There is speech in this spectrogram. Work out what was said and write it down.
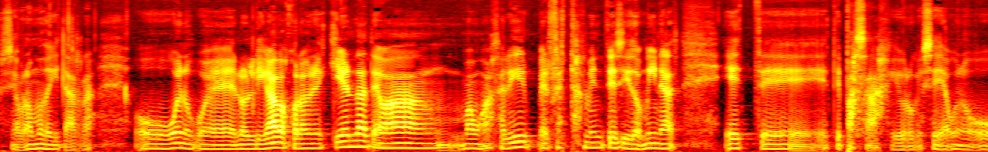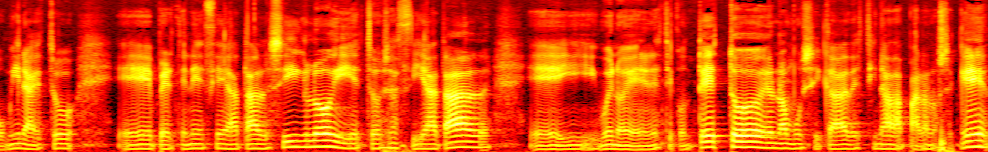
si hablamos de guitarra. O bueno, pues los ligados con la mano izquierda te van, vamos a salir perfectamente si dominas este, este pasaje o lo que sea. Bueno, o mira, esto eh, pertenece a tal siglo y esto se hacía tal, eh, y bueno, en este contexto es una música destinada para no sé qué,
